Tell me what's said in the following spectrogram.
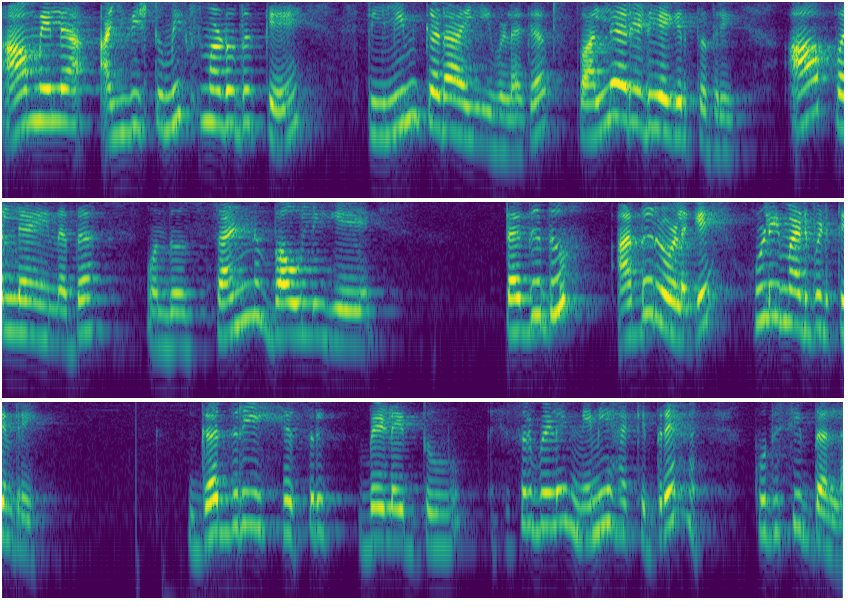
ಆಮೇಲೆ ಇವಿಷ್ಟು ಮಿಕ್ಸ್ ಮಾಡೋದಕ್ಕೆ ಸ್ಟೀಲಿನ ಕಡಾಯಿ ಒಳಗೆ ಪಲ್ಯ ರೆಡಿಯಾಗಿರ್ತದೆ ರೀ ಆ ಪಲ್ಯ ಏನದ? ಒಂದು ಸಣ್ಣ ಬೌಲಿಗೆ ತೆಗೆದು ಅದರೊಳಗೆ ಹುಳಿ ಮಾಡಿಬಿಡ್ತೀನಿ ರೀ ಗಜ್ರಿ ಹೆಸರು ಬೇಳೆದ್ದು, ಹೆಸರು ಬೇಳೆ ನೆನೆ ಹಾಕಿದ್ರೆ ಕುದಿಸಿದ್ದಲ್ಲ.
